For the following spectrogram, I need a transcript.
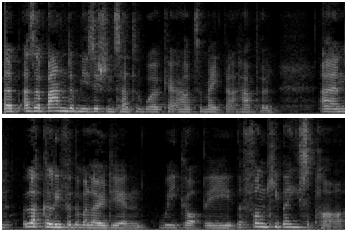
Uh, as a band of musicians had to work out how to make that happen. And luckily for the Melodeon, we got the the funky bass part.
